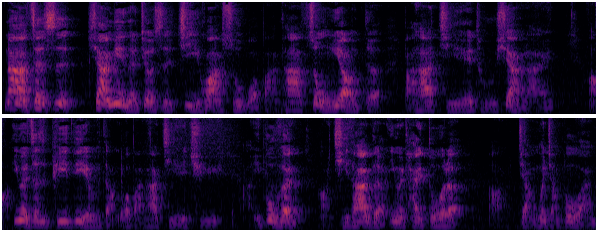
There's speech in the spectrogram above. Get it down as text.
那这是下面的就是计划书，我把它重要的。把它截图下来，啊，啊，因为这是 PDF 档，我把它截取啊一部分啊，其他的因为太多了啊，讲会讲不完。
